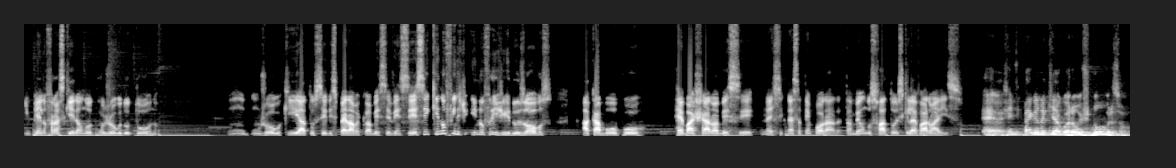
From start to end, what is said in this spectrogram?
em pleno frasqueirão, no último jogo do turno. Um, um jogo que a torcida esperava que o ABC vencesse e que no, e no frigir dos ovos acabou por rebaixar o ABC nesse, nessa temporada. Também um dos fatores que levaram a isso. É, a gente pegando aqui agora os números, ó,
